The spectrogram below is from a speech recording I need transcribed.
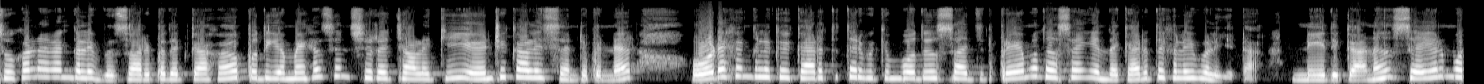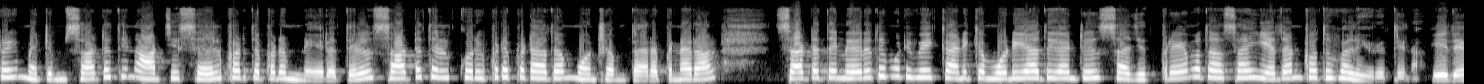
சுகநலங்களை விசாரிப்பதற்காக புதிய மெகசன் சிறைச்சாலைக்கு இன்று காலை சென்ற பின்னர் ஊடகங்களுக்கு கருத்து தெரிவிக்கும் போது சஜித் பிரேமதாசா இந்த கருத்துக்களை வெளியிட்டார். நீதிக்கான செயல்முறை மற்றும் சட்டத்தின் ஆட்சி செயல்படுத்தப்படும் நேரத்தில் சட்டத்தில் குறிப்பிடப்படாத மூன்றாம் தரப்பினரால் சட்டத்தின் இறுதி முடிவை கணிக்க முடியாது என்று சஜித் பிரேமதாசா எதன் போது வலியுறுத்தினார்? இது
